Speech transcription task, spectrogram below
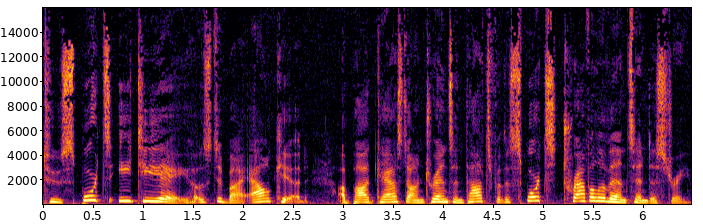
to Sports ETA, hosted by Al Kidd, a podcast on trends and thoughts for the sports travel events industry.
